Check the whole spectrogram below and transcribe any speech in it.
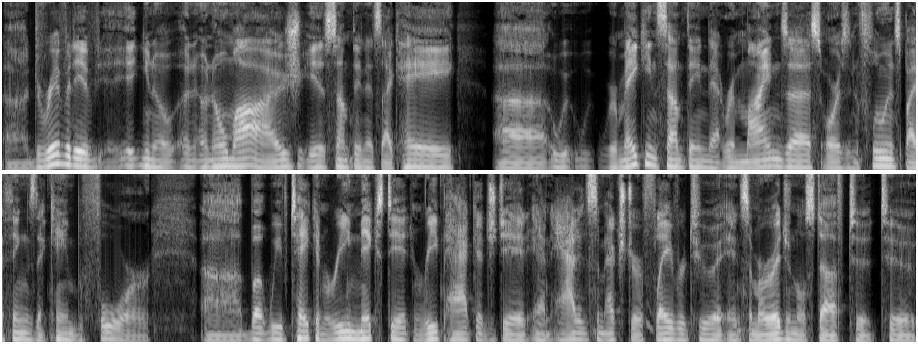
Uh, derivative, it, you know, an, an homage is something that's like, hey, uh, we, we're making something that reminds us or is influenced by things that came before. Uh, but we've taken, remixed it and repackaged it and added some extra flavor to it and some original stuff to, to,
